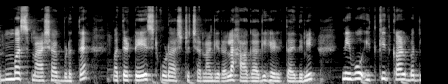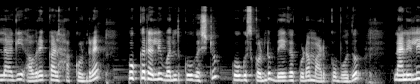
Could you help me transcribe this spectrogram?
ತುಂಬ ಸ್ಮ್ಯಾಶ್ ಆಗಿಬಿಡುತ್ತೆ. ಮತ್ತು ಟೇಸ್ಟ್ ಕೂಡ ಅಷ್ಟು ಚೆನ್ನಾಗಿರಲ್ಲ, ಹಾಗಾಗಿ ಹೇಳ್ತಾ ಇದ್ದೀನಿ. ನೀವು ಇದ್ಕಿದ ಕಾಳು ಬದಲಾಗಿ ಅವರೆಕಾಳು ಹಾಕ್ಕೊಂಡ್ರೆ ಕುಕ್ಕರಲ್ಲಿ ಒಂದು ಕೂಗಷ್ಟು ಕೂಗಿಸ್ಕೊಂಡು ಬೇಗ ಕೂಡ ಮಾಡ್ಕೋಬೋದು. ನಾನಿಲ್ಲಿ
